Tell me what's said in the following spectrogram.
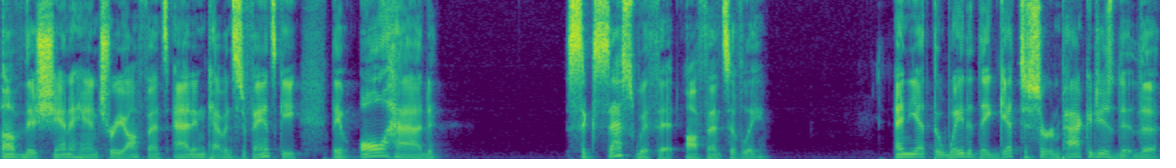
of this Shanahan tree offense. Add in Kevin Stefanski. They've all had success with it offensively. And yet, the way that they get to certain packages, the, the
